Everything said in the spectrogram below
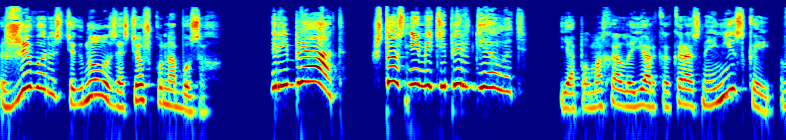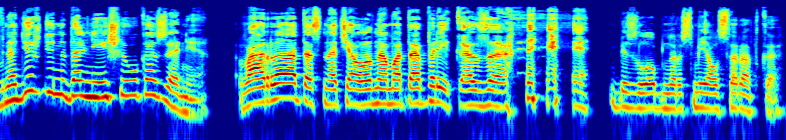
живо расстегнула застежку на бусах. «Ребят, что с ними теперь делать?» Я помахала ярко-красной низкой в надежде на дальнейшие указания. «Ворота сначала нам отопри, коза!» — беззлобно рассмеялся Радко.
